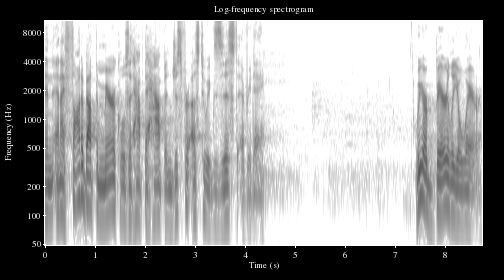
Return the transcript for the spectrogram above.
And, and I thought about the miracles that have to happen just for us to exist every day. We are barely aware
